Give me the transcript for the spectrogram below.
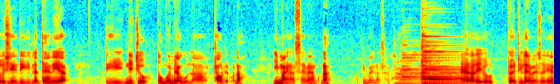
လို့ရှိရင်ဒီလက်တန်းလေးကဒီနှစ်ကျိုးသုံးခွက်မြောက်ကိုလာထောက်တယ်ဗောနော် E minor 7ပေါ့နော် E minor 7အဲအဲ့ဒါလေးကိုတွဲတီးလိုက်မယ်ဆိုရင်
